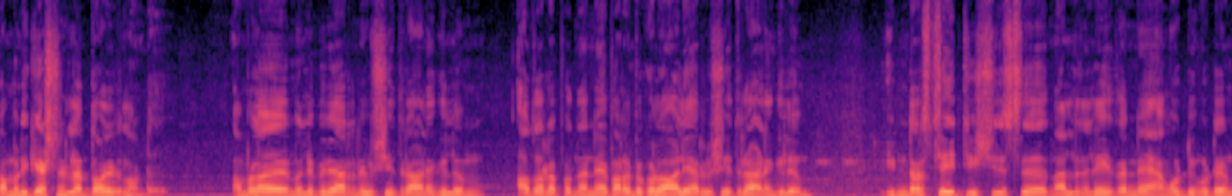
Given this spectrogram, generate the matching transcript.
കമ്മ്യൂണിക്കേഷനെല്ലാം തുടരുന്നുണ്ട്. നമ്മൾ മുല്ലപ്പെരിയാറിന്റെ വിഷയത്തിലാണെങ്കിലും അതോടൊപ്പം തന്നെ പറമ്പിക്കുളം ആളിയാർ വിഷയത്തിലാണെങ്കിലും ഇന്റർ സ്റ്റേറ്റ് ഇഷ്യൂസ് നല്ല നിലയിൽ തന്നെ അങ്ങോട്ടും ഇങ്ങോട്ടും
